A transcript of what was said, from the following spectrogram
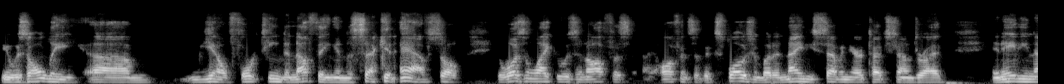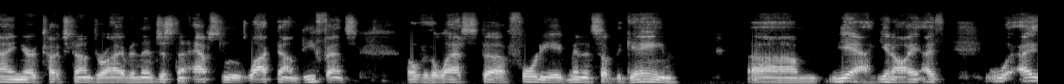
it was only um, you know 14 to nothing in the second half, so it wasn't like it was an office, offensive explosion, but a 97 yard touchdown drive, an 89 yard touchdown drive, and then just an absolute lockdown defense over the last uh, 48 minutes of the game. Um, yeah, you know, I, I, I,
